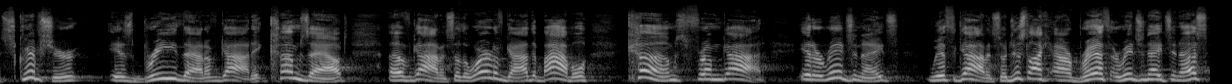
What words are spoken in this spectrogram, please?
Scripture is breathed out of God, it comes out of God. And so, the Word of God, the Bible, comes from God, it originates with God. And so, just like our breath originates in us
